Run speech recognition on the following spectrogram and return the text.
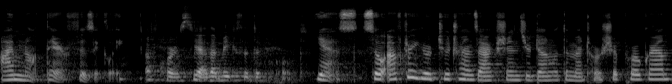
i'm not there physically Of course, yeah, that makes it difficult. yes so after your two transactions you're done with the mentorship program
